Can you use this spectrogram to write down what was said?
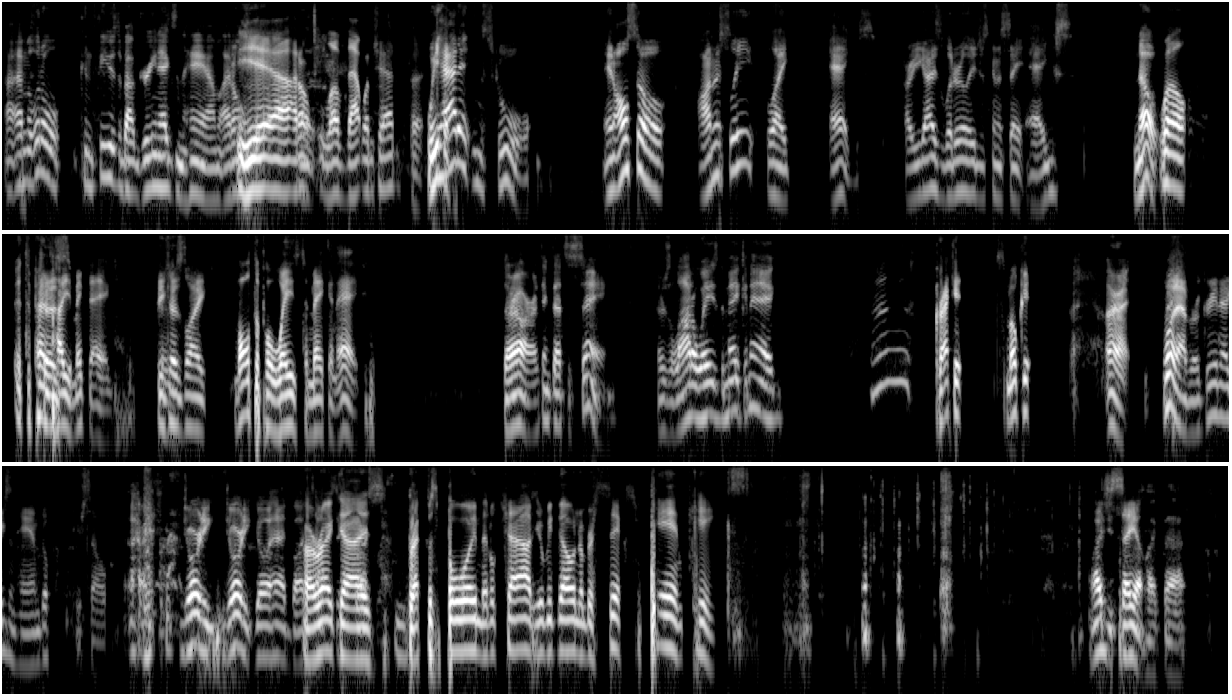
I'm a little confused about green eggs and ham. I don't. Yeah, I don't love that one, Chad. But We had it in school. And also, honestly, like eggs. Are you guys literally just going to say eggs? No. well, it depends how you make the egg. Because, like, Multiple ways to make an egg. There are. I think that's a saying. There's a lot of ways to make an egg. uh, Crack it, smoke it. All right. Whatever. Green eggs and ham. Go fuck yourself. All right, Jordy, Jordy, go ahead, bud. All Top right, six guys. breakfast. Breakfast boy, middle child. Here we go. Number six, pancakes. Why'd you say it like that?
